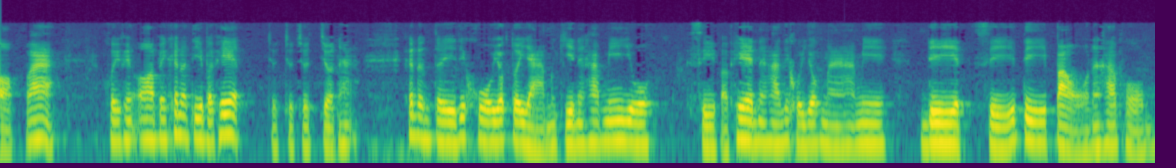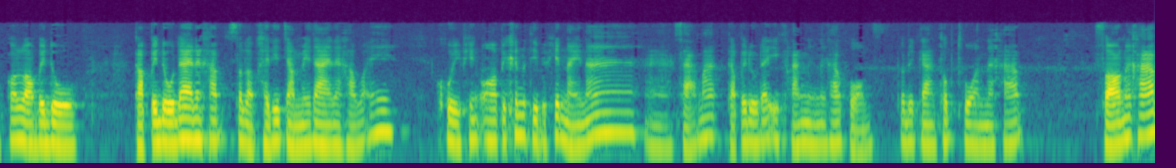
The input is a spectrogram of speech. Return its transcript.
ตอบว่าขลุ่ยเพียงอเป็นเครื่องดนตรีประเภทจุดๆๆนะฮะ รื่องดนตรีที่ครูยกตัวอย่างเมื่อกี้นะครับ มีอยู่ 4 ประเภทนะครับที่ครูยกมา มีดีด สีตีเป่านะครับผม ก็ลองไปดูกลับไปดูได้นะครับสำหรับใครที่จำไม่ได้นะครับ ว่าเอ๊ะคุยเพียงอเป็นเครื่องดนตรีประเภทไหนนะสามารถกลับไปดูได้อีกครั้งหนึ่งนะครับ ผมเพื่อเป็นการทบทวนนะครับ 2 นะครับ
